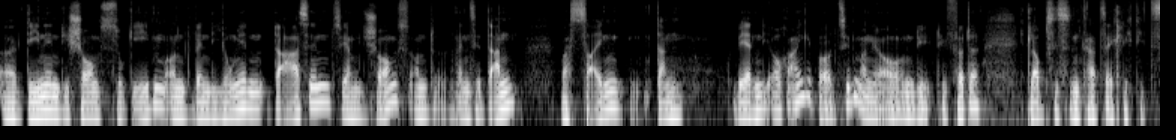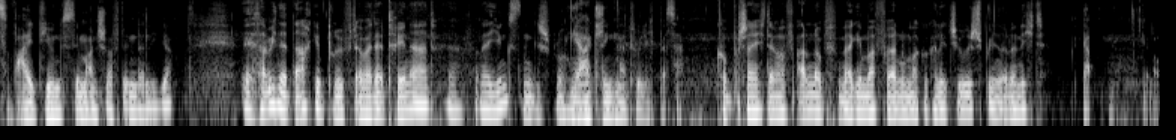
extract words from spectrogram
äh, denen die Chance zu geben. Und wenn die Jungen da sind, sie haben die Chance und wenn sie dann was zeigen, dann werden die auch eingebaut. Das sieht man ja auch. Und die, die Vierter, ich glaube, sie sind tatsächlich die zweitjüngste Mannschaft in der Liga. Das habe ich nicht nachgeprüft, aber der Trainer hat ja von der jüngsten gesprochen. Ja, klingt natürlich besser. Kommt wahrscheinlich darauf an, ob Mergi Maffra und Marco Caligiuri spielen oder nicht. Ja, genau.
